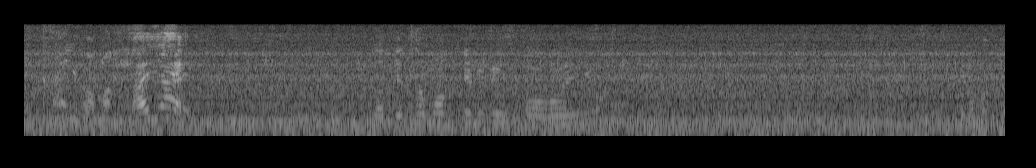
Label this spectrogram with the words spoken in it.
ー、2回はまあ早いって溜まってるですからよいなかった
